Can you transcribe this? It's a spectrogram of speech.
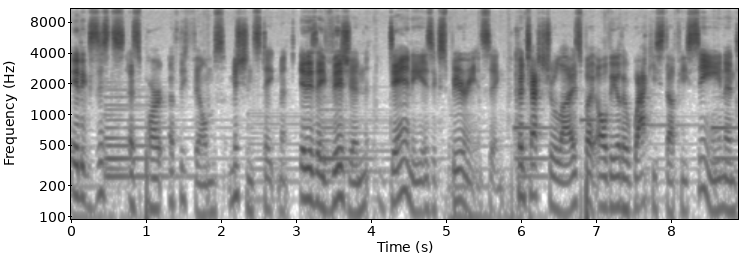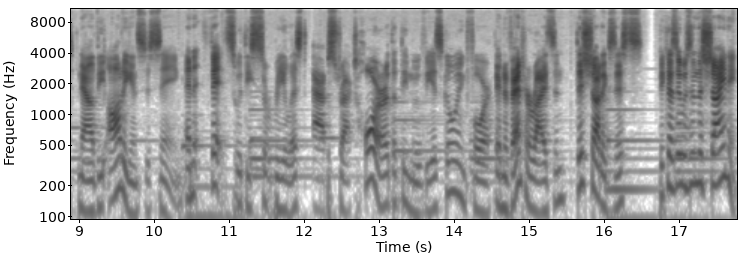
It exists as part of the film's mission statement. It is a vision Danny is experiencing, contextualized by all the other wacky stuff he's seen and now the audience is seeing, and it fits with the surrealist, abstract horror that the movie is going for. In Event Horizon, this shot exists because it was in The Shining.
